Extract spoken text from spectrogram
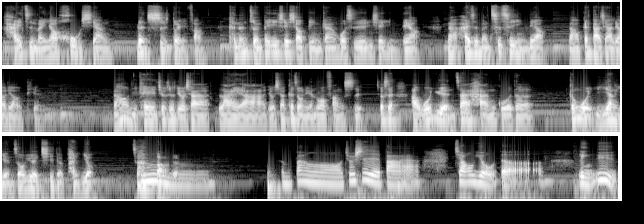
孩子们要互相认识对方，可能准备一些小饼干或是一些饮料，那孩子们吃吃饮料，然后跟大家聊聊天，然后你可以就是留下 line 啊，留下各种联络方式，就是啊，我远在韩国的跟我一样演奏乐器的朋友，这很棒的。很棒哦，就是把交友的领域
